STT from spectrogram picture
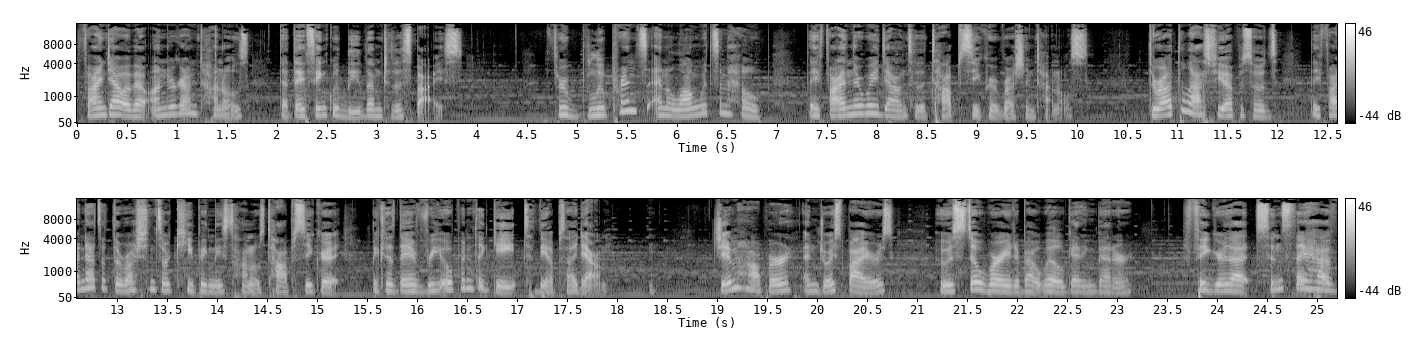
find out about underground tunnels that they think would lead them to the spies. Through blueprints and along with some help, they find their way down to the top secret Russian tunnels. Throughout the last few episodes, they find out that the Russians are keeping these tunnels top secret because they have reopened the gate to the Upside Down. Jim Hopper and Joyce Byers, who is still worried about Will getting better, figure that since they have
